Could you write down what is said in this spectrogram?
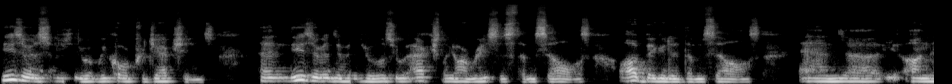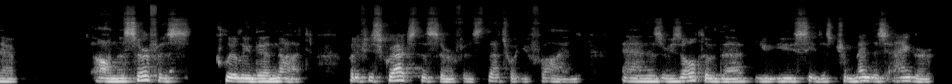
these are essentially what we call projections. And these are individuals who actually are racist themselves, are bigoted themselves, and uh, on their on the surface, Clearly, they're not. But if you scratch the surface, that's what you find. And as a result of that, you, you see this tremendous anger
